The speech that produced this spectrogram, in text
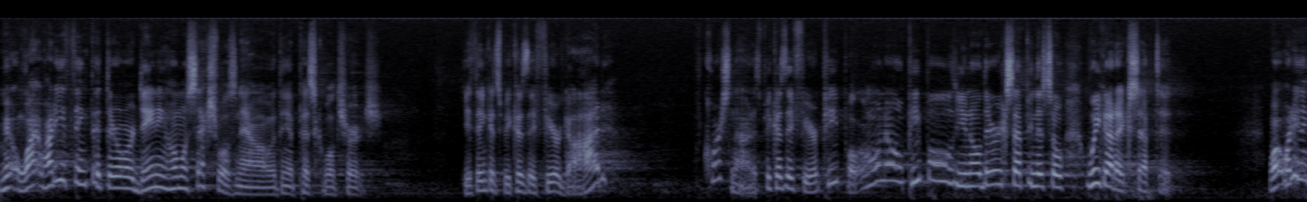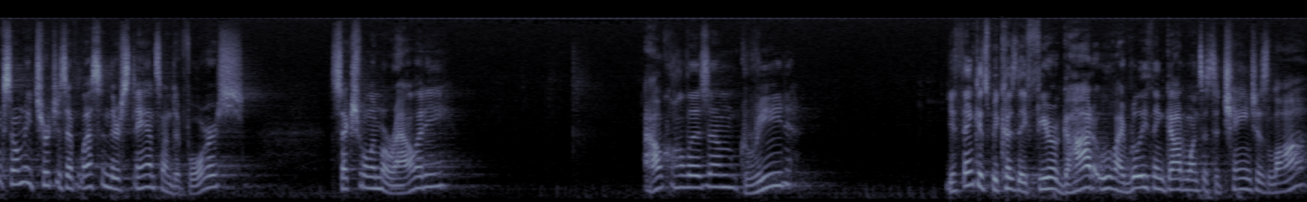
I mean, why, why do you think that they're ordaining homosexuals now in the Episcopal Church? You think it's because they fear God? Of course not. It's because they fear people. Oh no, people, you know, they're accepting this, so we got to accept it. Why, why do you think so many churches have lessened their stance on divorce, sexual immorality, alcoholism, greed? You think it's because they fear God? Ooh, I really think God wants us to change his law?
